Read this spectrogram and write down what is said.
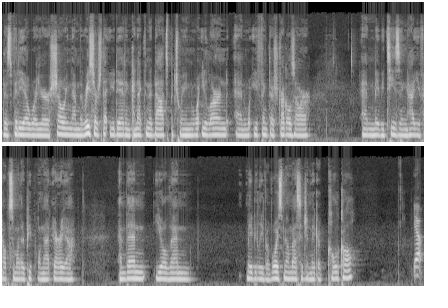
this video where you're showing them the research that you did and connecting the dots between what you learned and what you think their struggles are, and maybe teasing how you've helped some other people in that area. And then you'll then maybe leave a voicemail message and make a cold call. Yep.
